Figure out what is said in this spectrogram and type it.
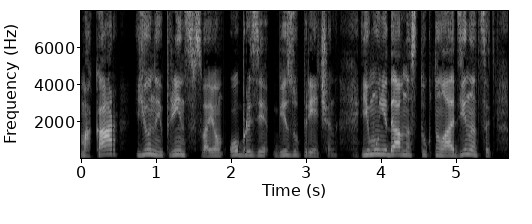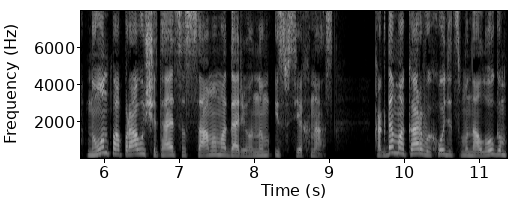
Макар, юный принц в своем образе, безупречен. Ему недавно стукнуло одиннадцать, но он по праву считается самым одаренным из всех нас. Когда Макар выходит с монологом,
